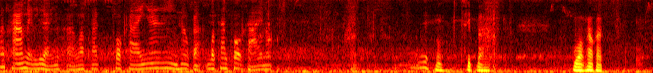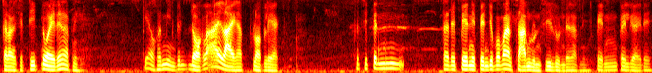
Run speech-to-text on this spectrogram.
มาถามเรื่อยๆอยู่ค่ะ ว่าพักพ่อขายยังเฮากับบ่ท่านพ่อขายเนาะสิบบาทบวงเขากับกำลังจะติดหน่วยเด้อครับนี่ แก้วขมิ้นเป็นดอกหลายหลายครับรอบแรกก็จะเป็นแต่ได้เป็นนี่เป็นอยู่ประมาณสามหลุนสี่หลุนนะครับนี่เป็นไปเรื่อยเลย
